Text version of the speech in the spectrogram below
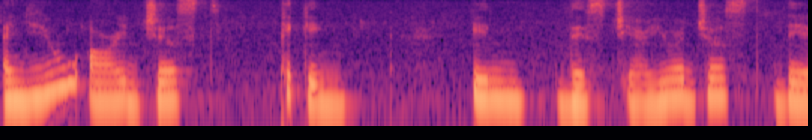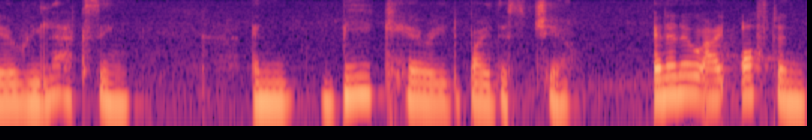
and you are just picking in this chair. You are just there relaxing and be carried by this chair. And I know I often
